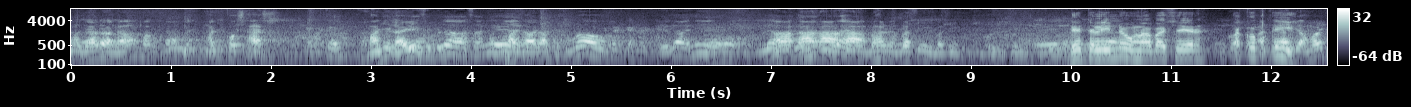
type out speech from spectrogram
Mazara lah. Masjid kosas. Masjid lain. sebelah sana kan? Mazara tu surau. Yelah ni. Ah ah ah ah. Belah belah sini belah sini. Dia terlindung lah Bashir. Aku pergi. Mahal?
